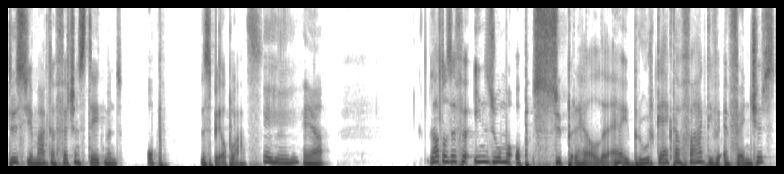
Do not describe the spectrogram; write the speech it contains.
Dus je maakt een fashion statement op de speelplaats. Mhm. Ja. Laat ons even inzoomen op superhelden. Hè. Je broer kijkt dat vaak, die Avengers.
